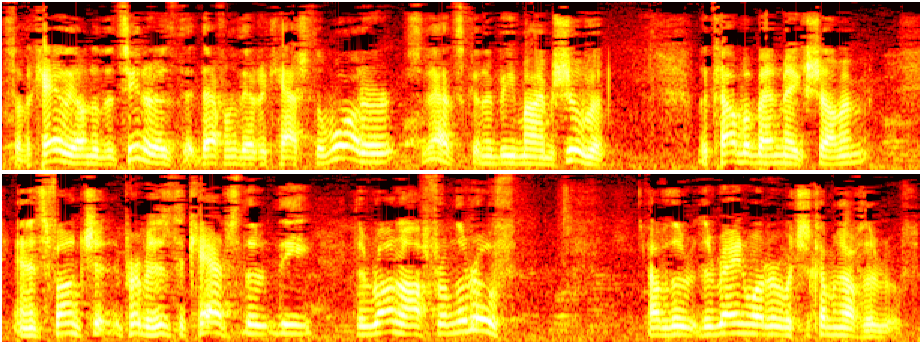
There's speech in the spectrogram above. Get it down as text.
So the keli under the tziner is definitely there to catch the water. So that's going to be my shuvim. The kabel ben makes shamim, and its function, the purpose is to catch the, the, the runoff from the roof of the, the rainwater which is coming off the roof.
